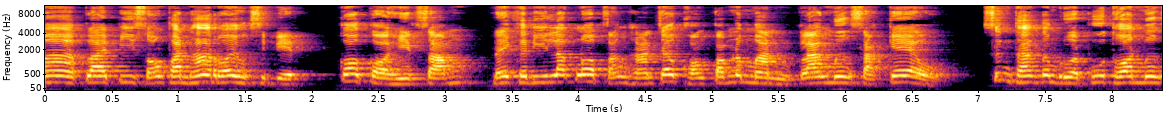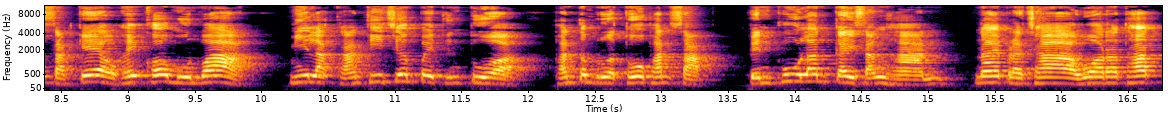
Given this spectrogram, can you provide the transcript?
มาปลายปี 2561 ก็ก่อเหตุซ้ำในคดีลักลอบสังหารเจ้าของปั๊มน้ำมันกลางเมืองสักแก้ว ซึ่งทางตำรวจภูธรเมืองสักแก้วให้ข้อมูลว่า มีหลักฐานที่เชื่อมไปถึงตัว พันตำรวจโทพันศักดิ์เป็นผู้ลั่นไกสังหาร นายประชาวรทัศน์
